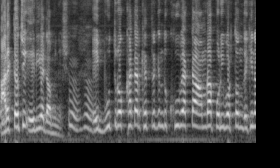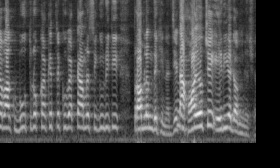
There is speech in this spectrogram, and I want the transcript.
আরেকটা হচ্ছে এরিয়া ডমিনেশন এই বুথ রক্ষাটার ক্ষেত্রে কিন্তু খুব একটা আমরা পরিবর্তন দেখি না বা বুথ রক্ষার ক্ষেত্রে খুব একটা আমরা সিকিউরিটি প্রবলেম দেখি না। যেটা হয় হচ্ছে এরিয়া ডমিনেশন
